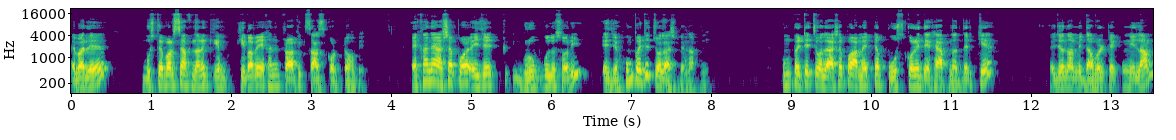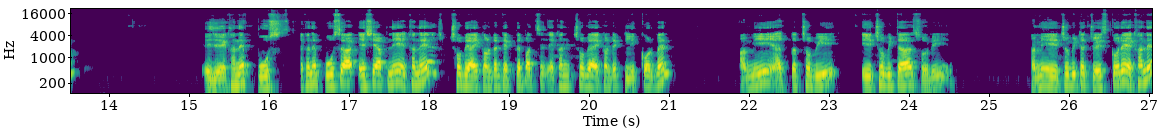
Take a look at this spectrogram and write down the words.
এবারে বুঝতে পারছেন আপনারা কীভাবে এখানে ট্রাফিক সার্চ করতে হবে। এখানে আসার পর এই যে গ্রুপগুলো সরি এই যে হোম পেজে চলে আসবেন আপনি। হোম পেজে চলে আসার পর আমি একটা পোস্ট করে দেখাই আপনাদেরকে। এই জন্য আমি ডাবল টেক নিলাম। এই যে এখানে পোস্ট এখানে পোস্ট এসে আপনি এখানে ছবি আইকনটা দেখতে পাচ্ছেন। এখানে ছবি আইকনটা ক্লিক করবেন। আমি একটা ছবি, এই ছবিটা সরি আমি এই ছবিটা চয়েস করে এখানে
